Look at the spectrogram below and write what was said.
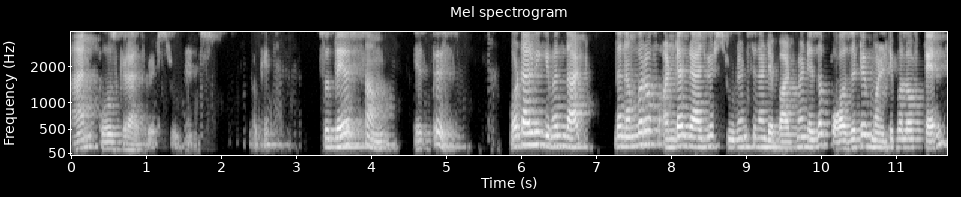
and postgraduate students. Okay. So their sum is this. What are we given that? The number of undergraduate students in a department is a positive multiple of 10,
